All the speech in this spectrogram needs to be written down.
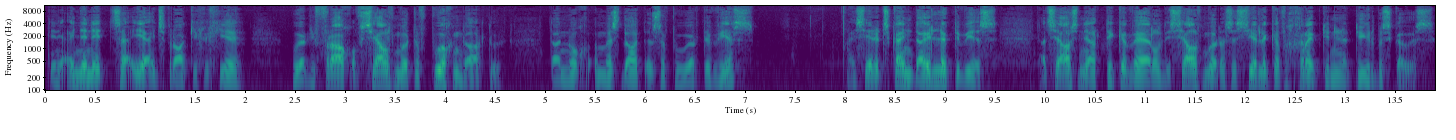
teen die einde net sy eie uitspraakie gegee oor die vraag of selfmoord of poging daartoe dan nog 'n misdaad is of behoort te wees. Hy sê dit skyn duidelik te wees dat selfs in die artikelike wêreld die selfmoord as 'n sedelike vergryp teen die natuur beskou is.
